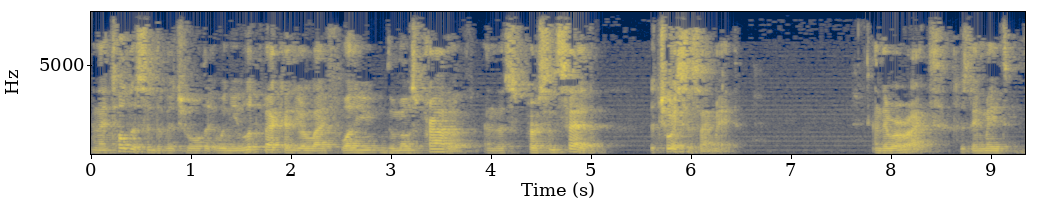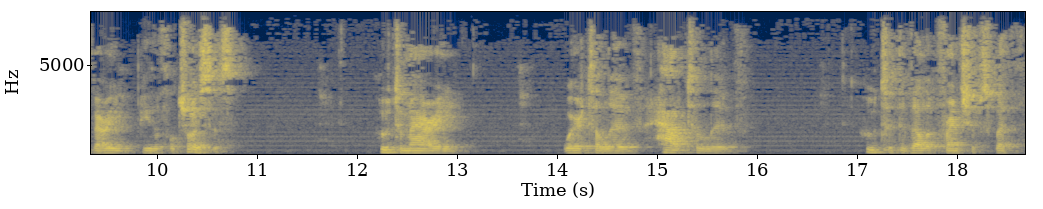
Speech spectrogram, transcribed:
and I told this individual that when you look back at your life, what are you the most proud of? And this person said, the choices I made. And they were right, because they made very beautiful choices. Who to marry, where to live, how to live, who to develop friendships with.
